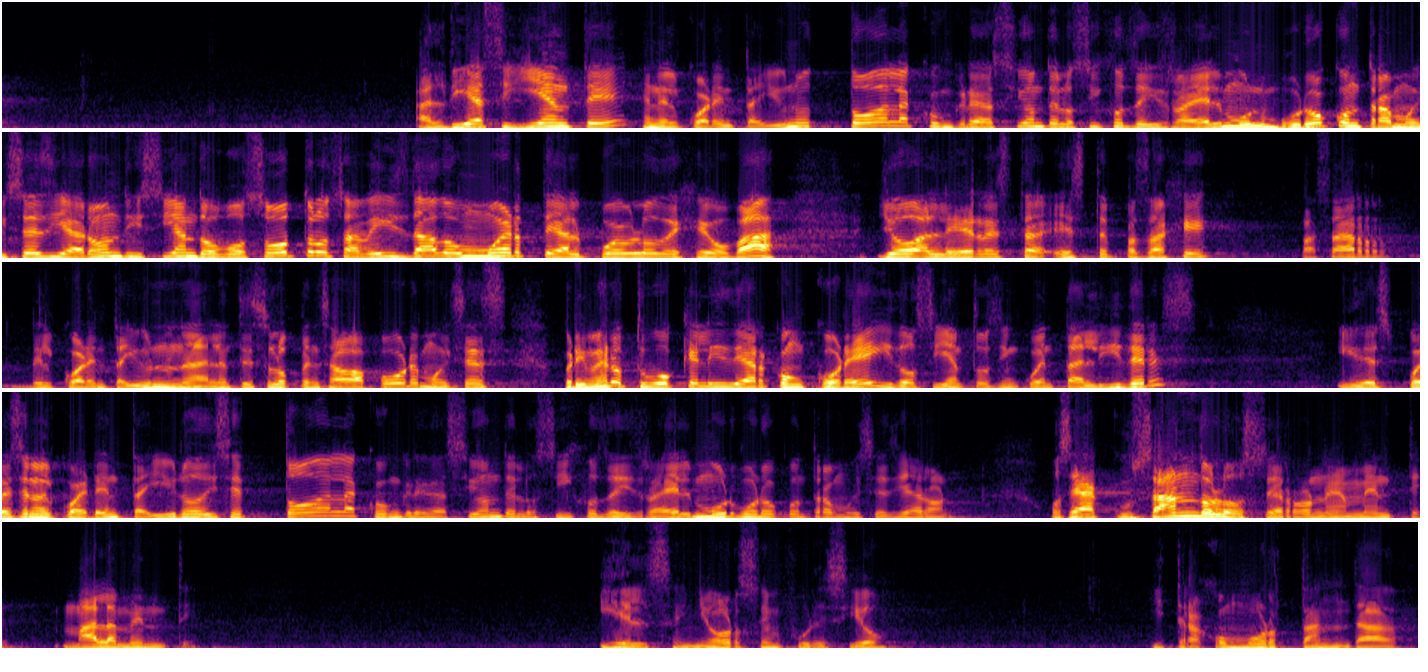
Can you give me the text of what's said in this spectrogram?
Al día siguiente, en el 41, toda la congregación de los hijos de Israel murmuró contra Moisés y Aarón diciendo, vosotros habéis dado muerte al pueblo de Jehová. Yo al leer este pasaje, pasar del 41 en adelante, solo pensaba, pobre Moisés, primero tuvo que lidiar con Coré y 250 líderes, y después en el 41 dice, toda la congregación de los hijos de Israel murmuró contra Moisés y Aarón, o sea, acusándolos erróneamente, malamente. Y el Señor se enfureció y trajo mortandad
